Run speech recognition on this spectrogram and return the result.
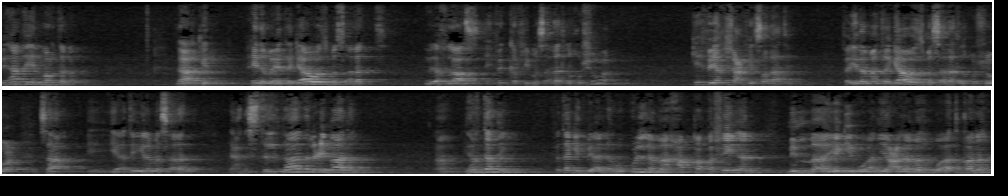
بهذه المرتبة. لكن حينما يتجاوز مسألة الإخلاص يفكر في مسألة الخشوع. كيف يخشع في صلاته؟ فإذا ما تجاوز مسألة الخشوع سيأتي إلى مسألة يعني استلذاذ العبادة يرتقي. فتجد بأنه كلما حقق شيئا مما يجب أن يعلمه وأتقنه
